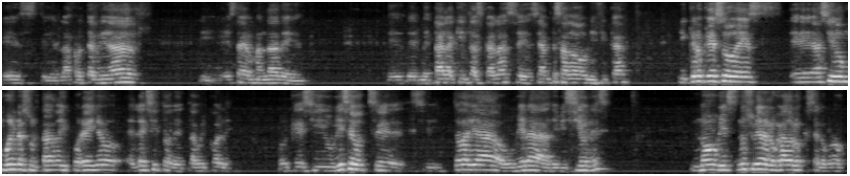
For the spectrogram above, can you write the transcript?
este, la fraternidad y esta hermandad de, de- del metal aquí en Tlaxcala se, se ha empezado a unificar. Y creo que eso es, eh, ha sido un buen resultado y por ello el éxito de Tlahuicole. Porque si hubiese, se- si todavía hubiera divisiones, no, hubiese, no se hubiera logrado lo que se logró.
